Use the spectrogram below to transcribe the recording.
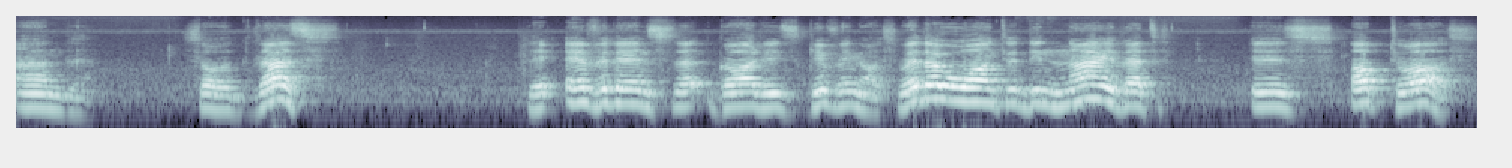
And so that's the evidence that God is giving us. Whether we want to deny that is up to us.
